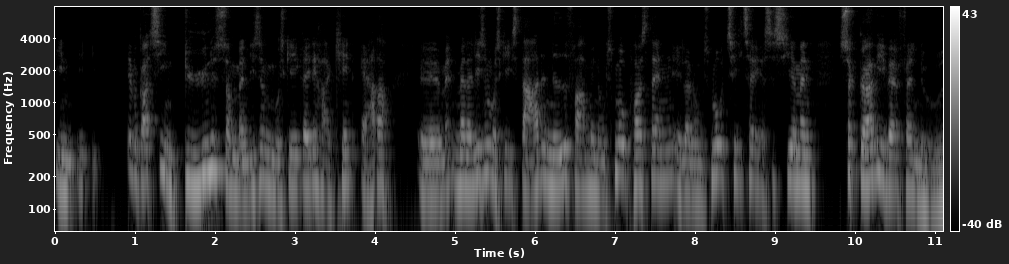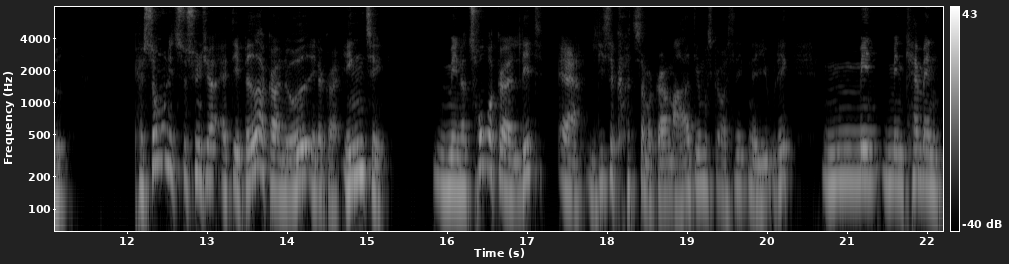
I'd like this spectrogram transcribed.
en jeg vil godt sige en dyne, som man ligesom måske ikke rigtig har erkendt er der. Øh, man, man er ligesom måske startet nedefra med nogle små påstande eller nogle små tiltag, og så siger man, så gør vi i hvert fald noget. Personligt så synes jeg, at det er bedre at gøre noget, end at gøre ingenting. Men at tro at gøre lidt er lige så godt som at gøre meget. Det er måske også lidt naivt, ikke? Men, men kan, man,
